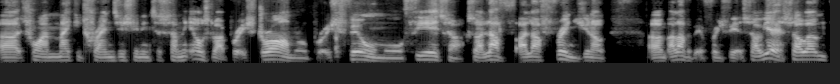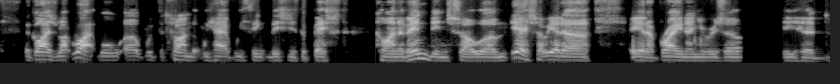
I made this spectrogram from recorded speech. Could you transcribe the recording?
uh, try and make a transition into something else like British drama or British film or theatre because I love I love fringe you know um, I love a bit of fringe theatre. So yeah so um, the guys were like right well uh, with the time that we have we think this is the best kind of ending. So um, yeah so he had a he had a brain aneurysm he had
